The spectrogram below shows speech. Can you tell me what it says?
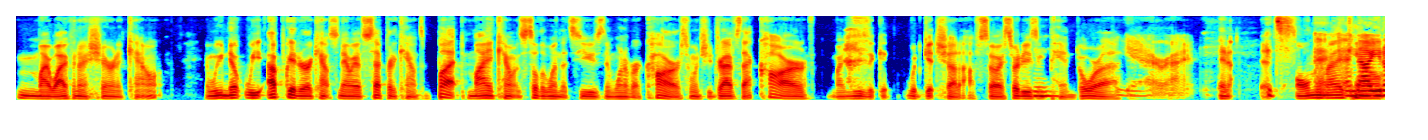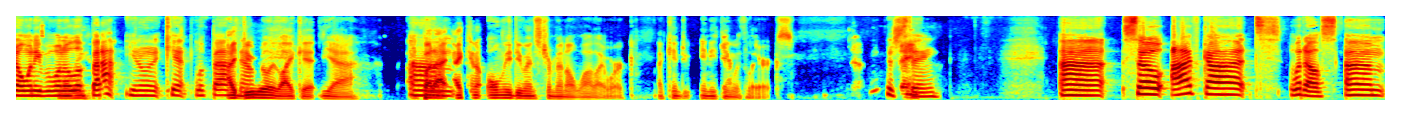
my wife and I share an account, and we know we upgraded our accounts. So now we have separate accounts, but my account is still the one that's used in one of our cars. So when she drives that car, my music get, would get shut off. So I started using Mm. Pandora. Yeah, right. And it's, only my and, account. and now you don't even want to look back. You don't can't look back. I now. do really like it. Yeah. but I, Um, I can only do instrumental while I work. I can't do anything with lyrics. Interesting. Uh, so I've got what else? Um,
